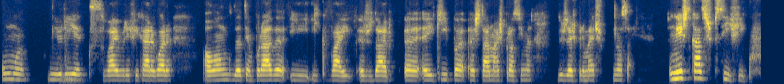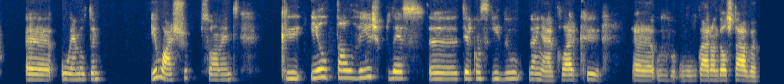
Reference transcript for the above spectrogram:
uma melhoria que se vai verificar agora ao longo da temporada e, e que vai ajudar a, a, equipa a estar mais próxima dos dois primeiros? Não sei. Neste caso específico, uh, o Hamilton, eu acho, pessoalmente, que ele talvez pudesse uh, ter conseguido ganhar. Claro que Uh, o, o, lugar onde ele estava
